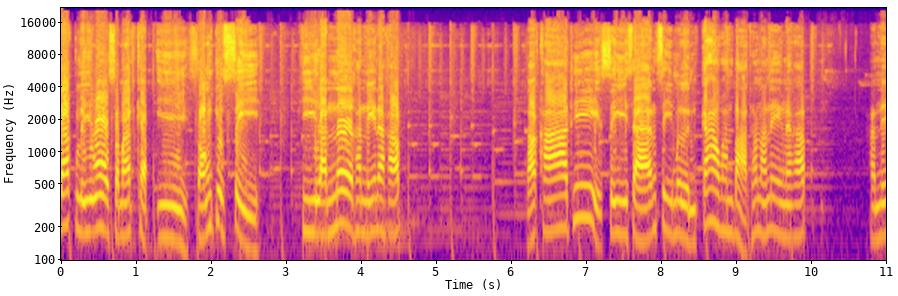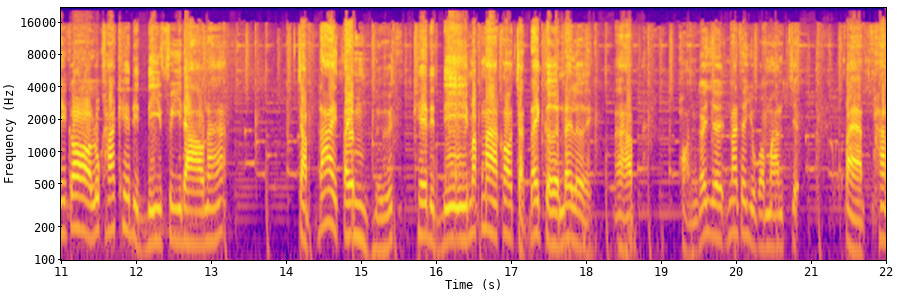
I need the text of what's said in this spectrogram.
r u x r e v o Smart Cap E 2.4 P Runner คันนี้นะครับ ราคาที่ 449,000 บาทเท่านั้นเองนะครับ อันนี้ก็ลูกค้าเครดิตดีฟรีดาวนะฮะ จัดได้เต็มหรือเครดิตดีมากๆ ก็จัดได้เกินได้เลยนะครับ ผ่อนก็น่าจะอยู่ประมาณ 7 8,000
